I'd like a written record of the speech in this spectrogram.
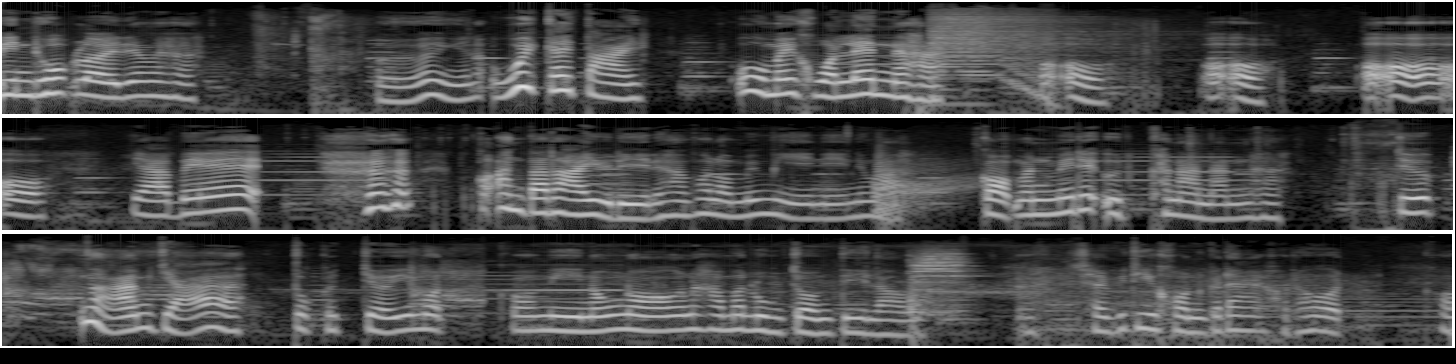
บินทุบเลยได้ไหมคะ เออ อย่างนี้ละอุ้ยใกล้ตาย อู้ไม่ควรเล่นนะคะ โอ้โอ้โอ้โอ้โอ้โอ้โออย่าเบ้ ก็อันตรายอยู่ดีนะคะเพราะเราไม่มีนี้นี่หว่าเกาะมันไม่ได้อึดขนาดนั้นนะคะจึ๊บน้ำยาตกกระเจยหมดก็มีน้องๆนะคะ มาลุมโจมตีเราใช้วิธีคนก็ได้ขอโทษก็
